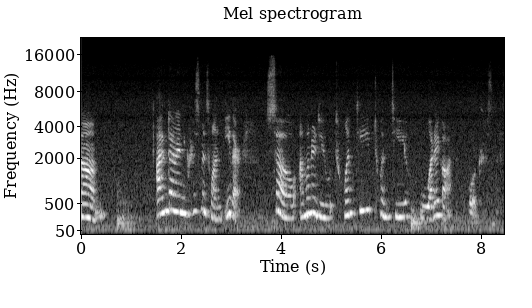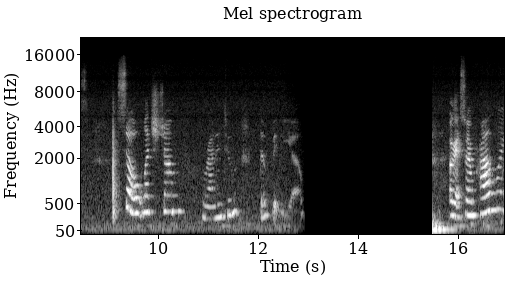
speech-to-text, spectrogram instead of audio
um, I haven't done any Christmas ones either. So I'm going to do 2020 what I got for Christmas. So let's jump right into the video. Okay, so I'm probably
